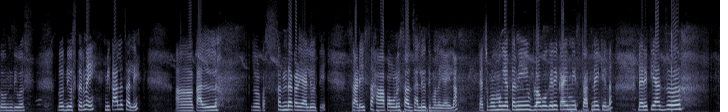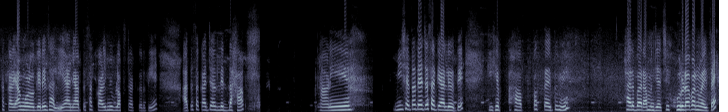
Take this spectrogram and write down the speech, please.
दोन दिवस दोन दिवस तर नाही मी कालच आले. काल जवळपास संध्याकाळी आले होते. साडेसहा पावणे सात झाले होते मला यायला. त्याच्यामुळे मग येताना ब्लॉग वगैरे काय मी स्टार्ट नाही केला. डायरेक्टली आज सकाळी आंघोळ वगैरे झाली आहे आणि आता सकाळी मी ब्लॉग स्टार्ट करते. आता सकाळचे वाजले दहा. आणि मी शेतात याच्यासाठी आले होते की हे हा बघताय तुम्ही. हरभरा म्हणजे याची हुरडा बनवायचा आहे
